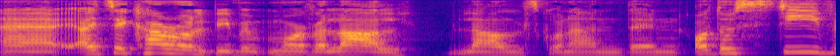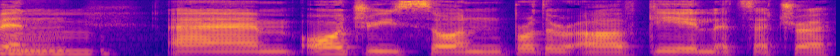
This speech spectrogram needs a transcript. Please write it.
Uh, I'd say Carol will be a bit more of a lol, lol's going on then. Although Stephen, Hmm. um, Audrey's son, brother of Gail, etc.,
